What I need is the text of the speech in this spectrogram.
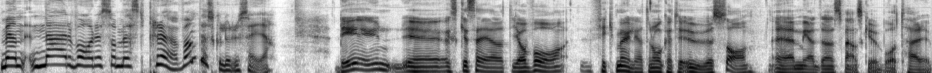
Men när var det som mest prövande, skulle du säga? Det är ju, eh, jag ska säga att jag var, fick möjligheten att åka till USA eh, med en svensk ubåt här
